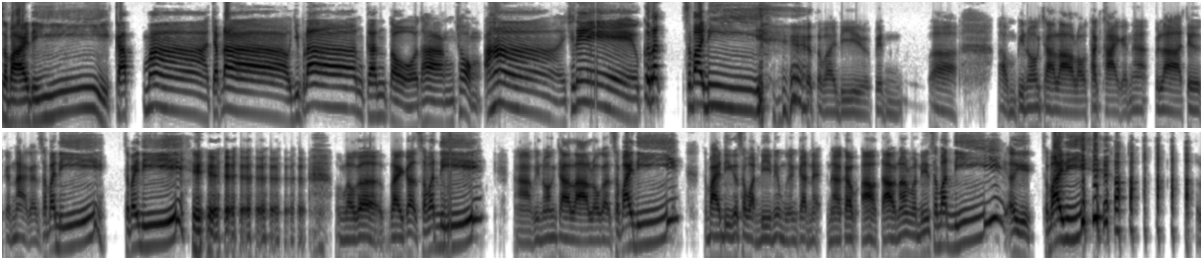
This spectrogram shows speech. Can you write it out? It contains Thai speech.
สบายดี กลับมาจับดาวหยิบร้านกันต่อทางช่องอาหารชาแนลกรักสบายดี สบายดีเป็นอ่าพี่น้องชาวลาวเราทักทายกันนะฮะเวลาเจอกันหน้ากันสบายดีสบายดี ของเราก็ไทยก็สวัสดี อ่าพี่น้องชาวลาวเราก็สบายดี สบายดีก็สวัสดีเนี่ยเหมือนกันเนี่ยนะครับอ้าวตามนั้นวันนี้สวัสดี เอ้ยสบายดี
